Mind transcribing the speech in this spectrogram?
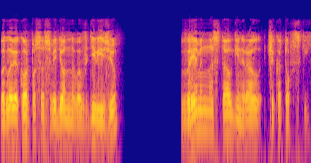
Во главе корпуса, сведенного в дивизию, временно стал генерал Чекотовский.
